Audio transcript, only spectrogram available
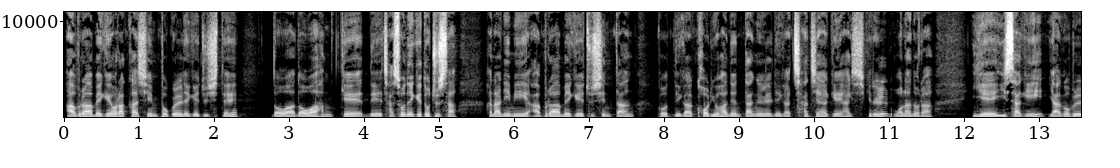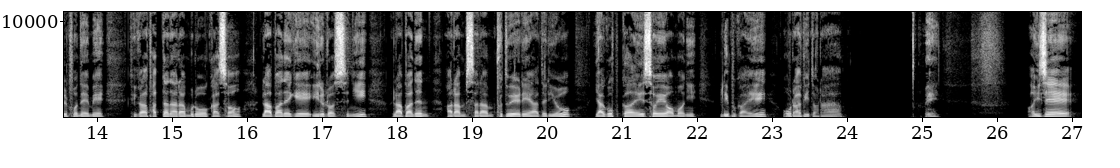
아브라함에게 허락하신 복을 내게 주시되 너와 너와 함께 내 자손에게도 주사 하나님이 아브라함에게 주신 땅 곧 네가 거류하는 땅을 네가 차지하게 하시기를 원하노라. 이에 이삭이 야곱을 보내매 그가 바단 아람으로 가서 라반에게 이르렀으니 라반은 아람 사람 부두엘의 아들이요 야곱과 에서의 어머니 리브가의 오라비더라. 네. 어, 이제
